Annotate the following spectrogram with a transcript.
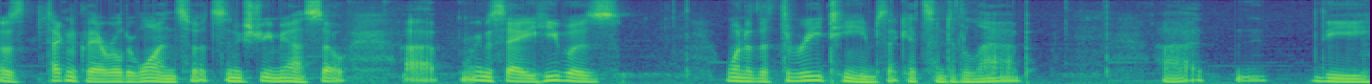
It was technically I rolled a one, so it's an extreme yes. So uh, we're going to say he was one of the three teams that gets into the lab. Uh, the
